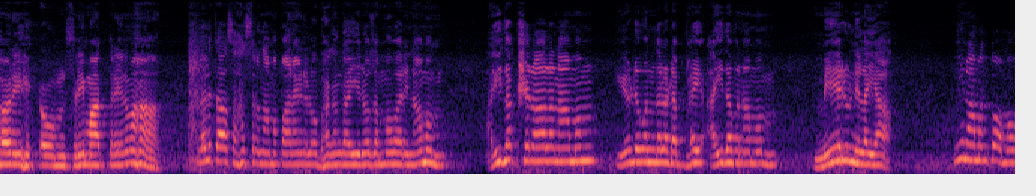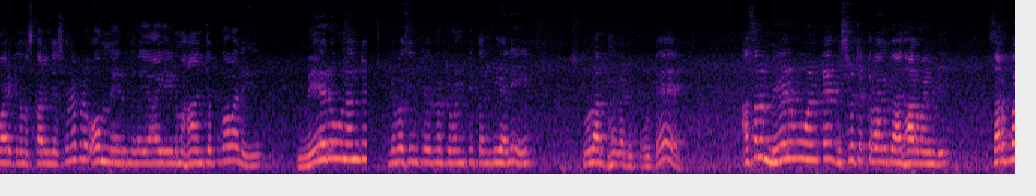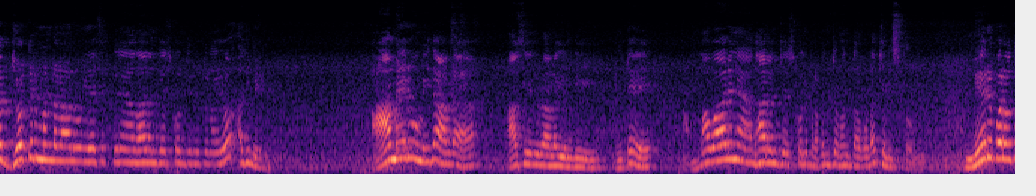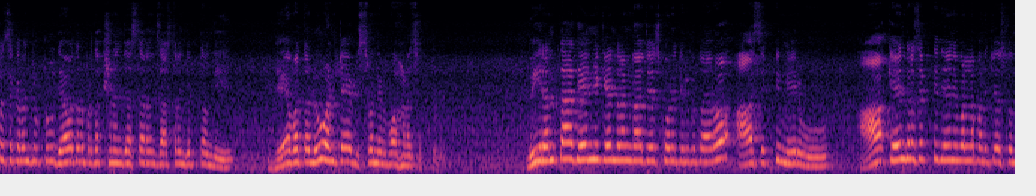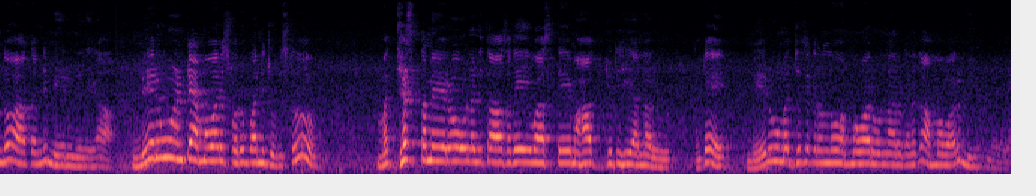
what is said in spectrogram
హరి ఓం శ్రీమాత్రే నమ. లలితా సహస్రనామ పారాయణలో భాగంగా ఈరోజు అమ్మవారి నామం ఐదక్షరాల నామం ఏడు వందల డెబ్భై ఐదవ నామం మేరు నిలయ. ఈ నామంతో అమ్మవారికి నమస్కారం చేసుకున్నప్పుడు ఓం మేరు నిలయ ఏ నమ అని చెప్పుకోవాలి. మేరునందు నివసించినటువంటి తల్లి అని స్థూలార్థంగా చెప్పుకుంటే అసలు మేరువు అంటే విశ్వచక్రానికి ఆధారమైంది. సర్వ జ్యోతిర్మండలాలు ఏ శక్తిని ఆధారం చేసుకొని తిరుగుతున్నాయో అది మేరు ఆ మేరు మీద ఆవిడ ఆసీనురాలై ఉంది అంటే అమ్మవారిని ఆధారం చేసుకొని ప్రపంచమంతా కూడా చలిస్తోంది. మేరు పర్వత శిఖరం చుట్టూ దేవతలు ప్రదక్షిణం చేస్తారని శాస్త్రం చెప్తోంది. దేవతలు అంటే విశ్వ నిర్వహణ శక్తులు. వీరంతా దేన్ని కేంద్రంగా చేసుకొని తిరుగుతారో ఆ శక్తి మేరువు. ఆ కేంద్ర శక్తి దేని వల్ల పనిచేస్తుందో ఆ తల్లి మేరు నిలయ. మేరువు అంటే అమ్మవారి స్వరూపాన్ని చూపిస్తూ మధ్యస్థ మేరో లలిత సదైవాస్తే మహాద్యుతి అన్నారు. అంటే మేరు మధ్య శిఖరంలో అమ్మవారు ఉన్నారు కనుక అమ్మవారు మేరు నిలయ.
